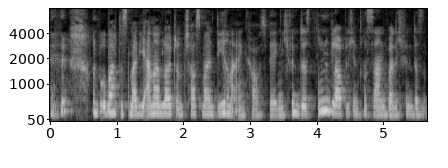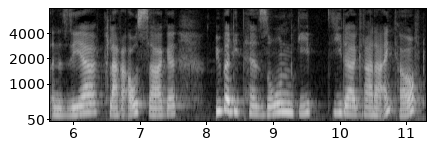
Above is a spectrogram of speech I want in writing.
und beobachtest mal die anderen Leute und schaust mal deren Einkaufswägen. Ich finde das unglaublich interessant, weil ich finde, das ist eine sehr klare Aussage über die Person gibt, die da gerade einkauft.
